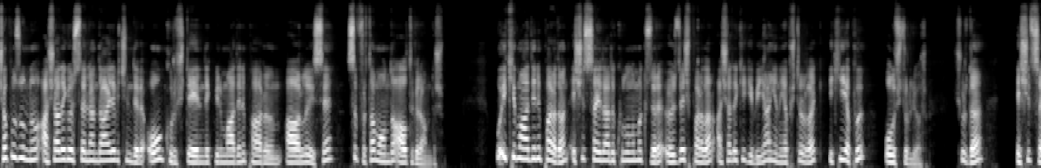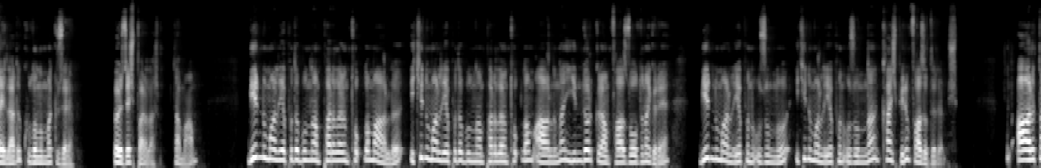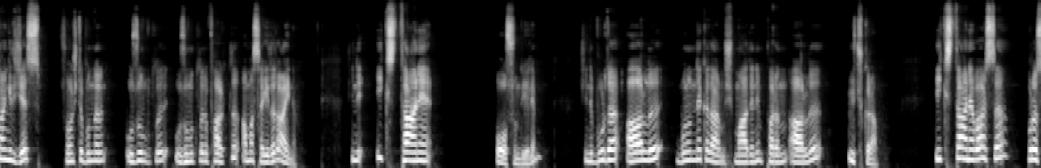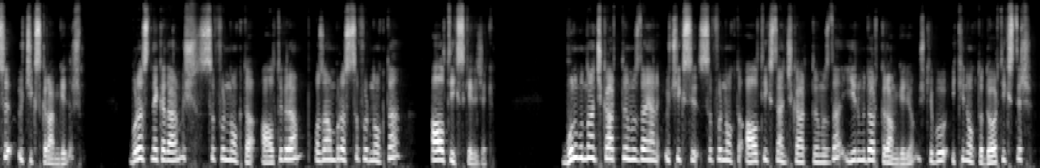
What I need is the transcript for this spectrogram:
Çap uzunluğu aşağıda gösterilen daire biçimde ve 10 kuruş değerindeki bir madeni paranın ağırlığı ise 0 tam onda 6 gramdır. Bu iki madeni paradan eşit sayılarda kullanılmak üzere özdeş paralar aşağıdaki gibi yan yana yapıştırılarak iki yapı oluşturuluyor. Şurada eşit sayılarda kullanılmak üzere. Özdeş paralar. Tamam. Bir numaralı yapıda bulunan paraların toplam ağırlığı, iki numaralı yapıda bulunan paraların toplam ağırlığından 24 gram fazla olduğuna göre bir numaralı yapının uzunluğu iki numaralı yapının uzunluğundan kaç birim fazladır demiş. Şimdi ağırlıktan gideceğiz. Sonuçta bunların uzunlukları uzunlukları farklı ama sayıları aynı. Şimdi x tane olsun diyelim. Şimdi burada ağırlığı bunun ne kadarmış? Madenin paranın ağırlığı 3 gram. X tane varsa burası 3x gram gelir. Burası ne kadarmış? 0.6 gram. O zaman burası 0.6x gelecek. Bunu bundan çıkarttığımızda yani 3x'i 0.6x'ten çıkarttığımızda 24 gram geliyormuş ki bu 2.4x'tir.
